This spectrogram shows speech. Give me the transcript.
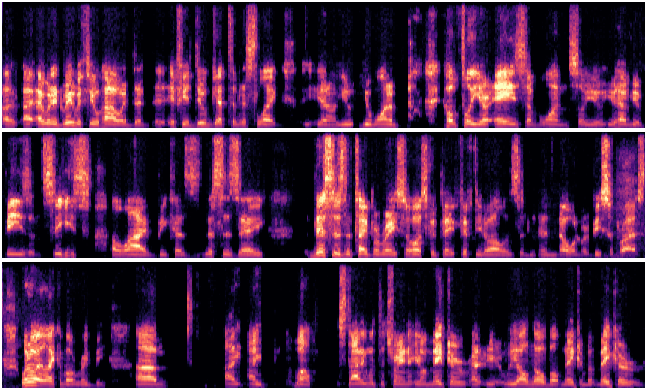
uh, I, I, would agree with you, Howard, that if you do get to this leg, you know, you, you want to, hopefully your A's have won. So you, you have your B's and C's alive because this is a, this is the type of race a horse could pay $50 and, and no one would be surprised. What do I like about Rigby? Um, I, I, well, starting with the trainer, you know, Maker, uh, we all know about Maker, but Maker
